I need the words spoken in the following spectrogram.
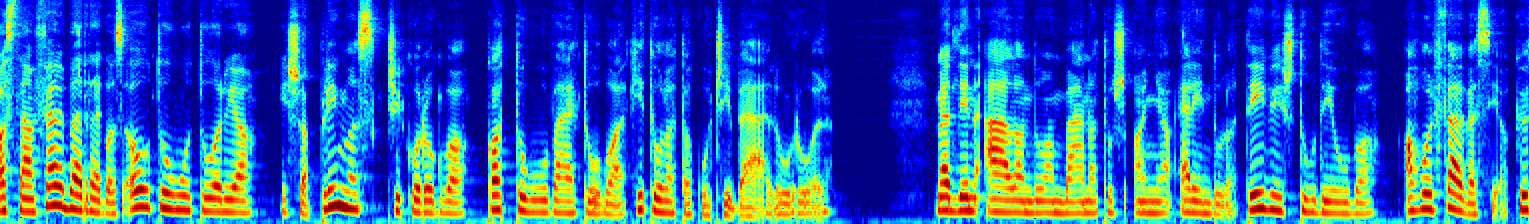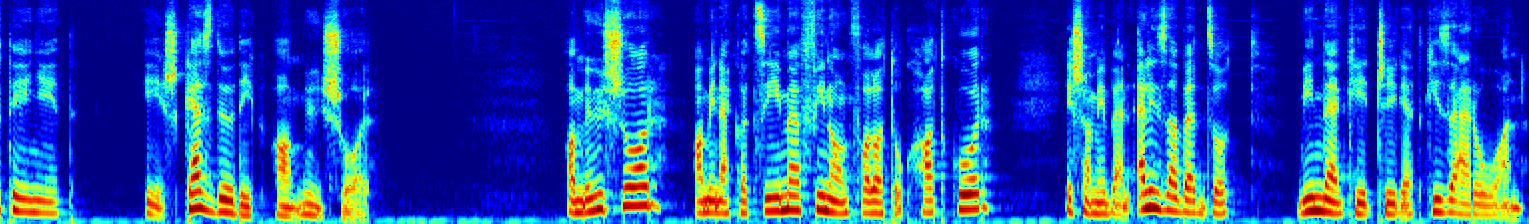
Aztán felberreg az autómotorja, és a Plymouth csikorogva, kattogóváltóval kitolat a kocsi beállóról. Medlin állandóan bánatos anyja elindul a tévéstúdióba, ahol felveszi a kötényét, és kezdődik a műsor. A műsor, aminek a címe Finom falatok hatkor, és amiben Elizabeth Zott minden kétséget kizáróan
